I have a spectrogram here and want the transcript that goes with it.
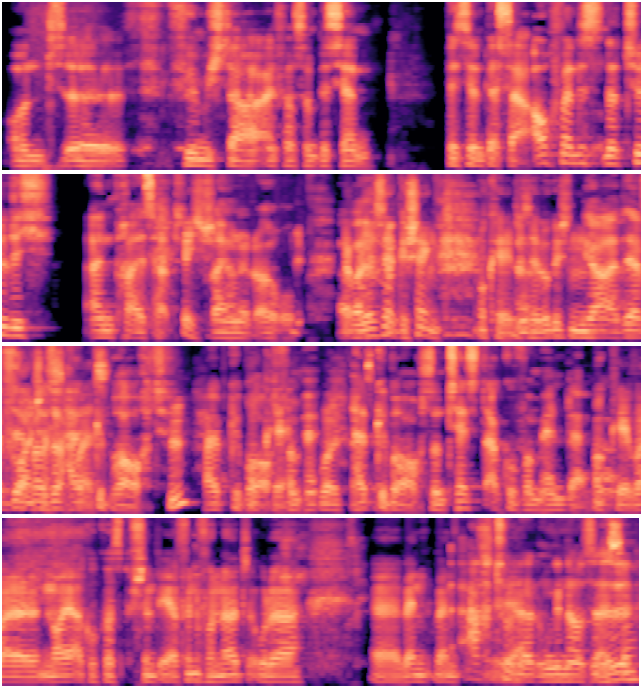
und äh, fühle mich da einfach so ein bisschen, bisschen besser. Auch wenn es natürlich einen Preis hat, ich, 300 Euro. Aber, aber, das ist ja geschenkt. Okay, das ist ja wirklich ein Ja, der, der war so halb gebraucht. Hm? Halb gebraucht. Okay, vom, halb gebraucht, so ein Testakku vom Händler. Okay, ja. weil neuer Akku kostet bestimmt eher 500 oder äh, wenn, wenn 800 ja, um genau zu sein. Also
